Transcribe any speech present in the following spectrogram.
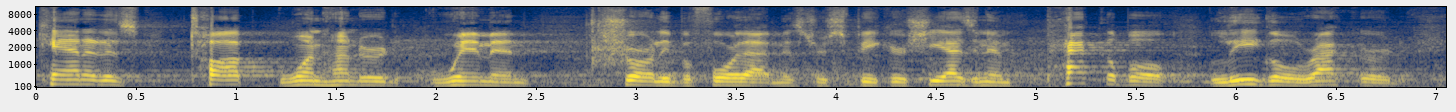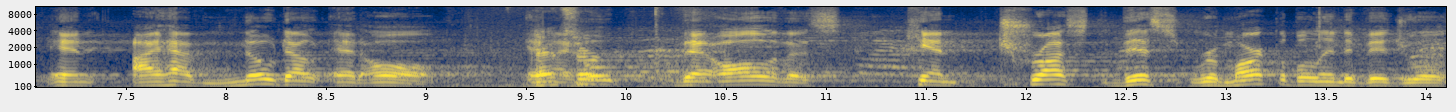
Canada's top 100 women shortly before that, Mr. Speaker. She has an impeccable legal record, and I have no doubt at all, and. I hope that all of us can trust this remarkable individual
